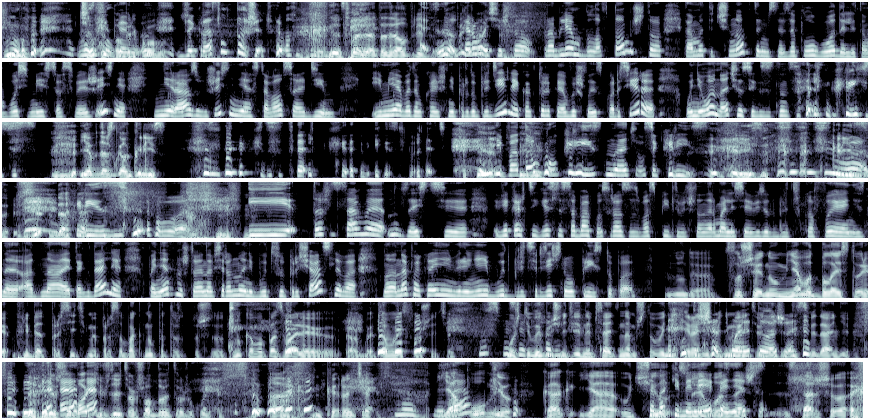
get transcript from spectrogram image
Ну, чисто ну, по приколу. Джек Рассел тоже отодрал Тоже отодрал плиту. Короче, что проблема была в том, что там этот щенок, там, не знаю, за полгода или там 8 месяцев своей жизни ни разу в жизни не оставался один. И меня об этом, конечно, не предупредили, и как только я вышла из квартиры, у него начался экзистенциальный кризис. Я бы даже сказал Крис. Стали Крис, блядь. И потом у Крис начался Крис. Крис. Крис. Да. Крис. Вот. И то же самое, ну, то есть, э, мне кажется, если собаку сразу воспитывать, что она нормально себя ведет, блядь, в кафе, не знаю, одна и так далее, понятно, что она все равно не будет супер счастлива, но она, по крайней мере, у нее не будет, блядь, сердечного приступа. Ну да. Слушай, ну у меня вот была история. Ребят, простите, мы про собак, ну потому что, ну кого позвали, как бы, того и слушайте. Ну, Можете выключить и написать нам, что вы ни хера не понимаете. До свидания. Да, собаки, ждите, уж одно и то же хуй. А, короче, ну, ну я помню, как я учил своего старшего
